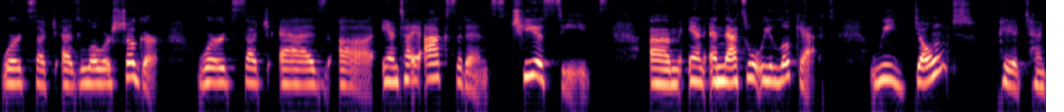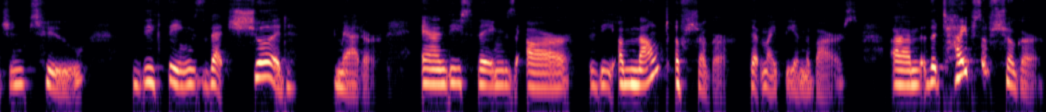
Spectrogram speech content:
words such as lower sugar, words such as uh, antioxidants, chia seeds. Um, and, and that's what we look at. We don't pay attention to the things that should matter. And these things are the amount of sugar that might be in the bars, um, the types of sugar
